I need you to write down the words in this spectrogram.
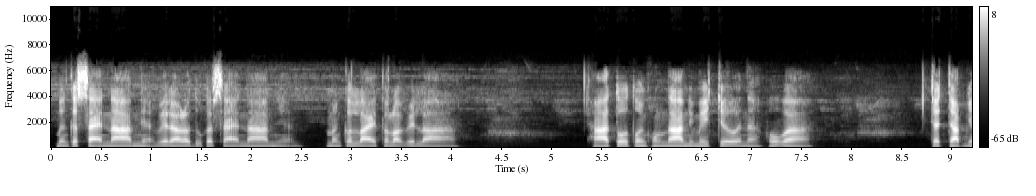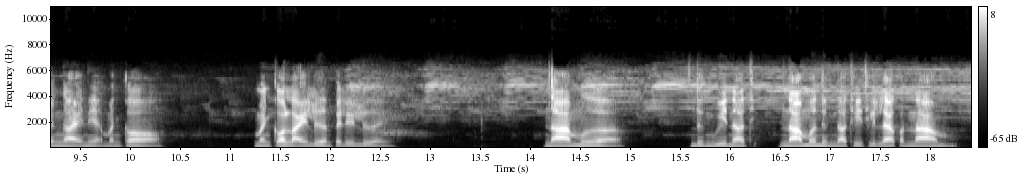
เหมือนกระแสน้ำเนี่ยเวลาเราดูกระแสน้ำเนี่ย มันก็ไหลตลอดเวลา หาตัวตนของน้ำนี่ไม่เจอนะ เพราะว่าจะจับยังไงเนี่ยมันก็มันก็ไหลเลื่อนไปเรื่อยๆ น้ำเมื่อหนึ่งวินาทีน้ำเมื่อหนึ่งนาทีที่แล้วกับน้ำ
